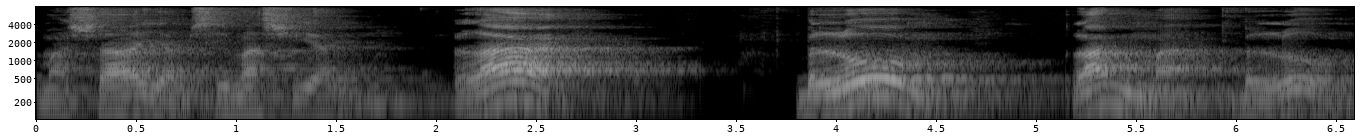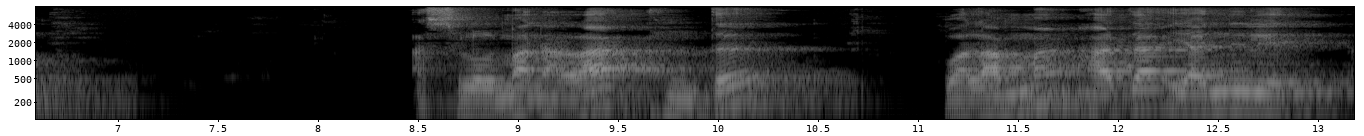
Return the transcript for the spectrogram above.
masa yang si masyan la. Belum. Lama. Belum. Aslul mana la? Hente. Walama hada yanilid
